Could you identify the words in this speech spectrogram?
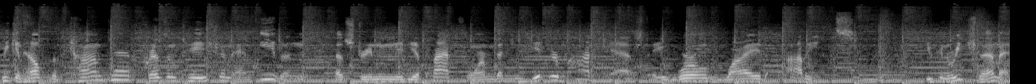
We can help with content, presentation, and even a streaming media platform that can get your podcast a worldwide audience. You can reach them at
